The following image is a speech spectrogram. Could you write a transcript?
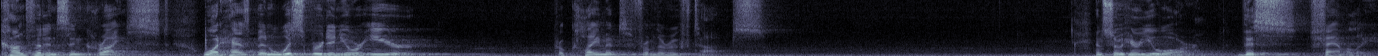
confidence in Christ, what has been whispered in your ear, proclaim it from the rooftops. And so here you are, this family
